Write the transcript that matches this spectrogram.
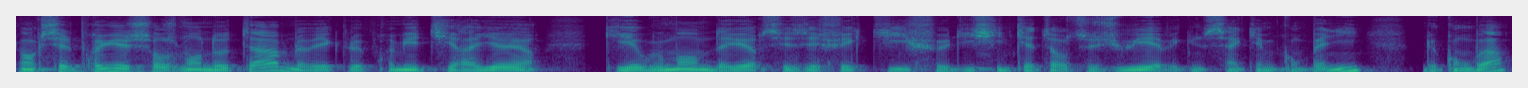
Donc c'est le premier changement notable avec le premier tirailleur qui augmente d'ailleurs ses effectifs d'ici le 14 juillet avec une cinquième compagnie de combat.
